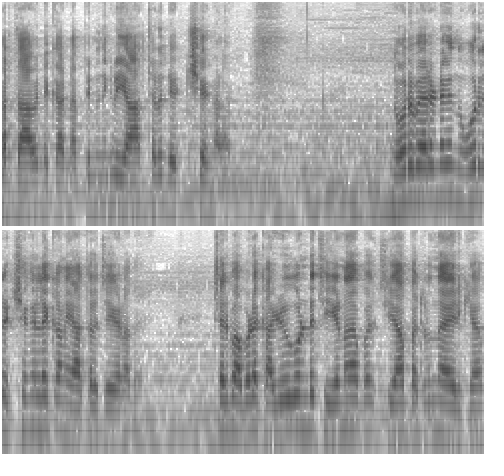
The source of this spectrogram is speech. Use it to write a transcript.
കർത്താവിന്റെ കാരണം. പിന്നെ നിങ്ങളുടെ യാത്രയുടെ ലക്ഷ്യങ്ങൾ. നൂറ് പേരുണ്ടെങ്കിൽ നൂറ് ലക്ഷ്യങ്ങളിലേക്കാണ് യാത്ര ചെയ്യണത്. ചിലപ്പോൾ അവിടെ കഴിവ് കൊണ്ട് ചെയ്യണ ചെയ്യാൻ പറ്റുന്നതായിരിക്കാം.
